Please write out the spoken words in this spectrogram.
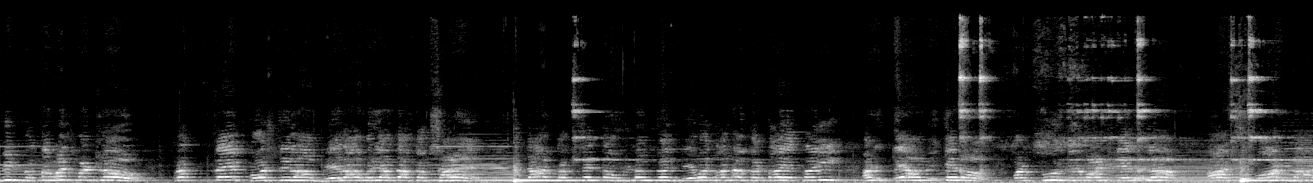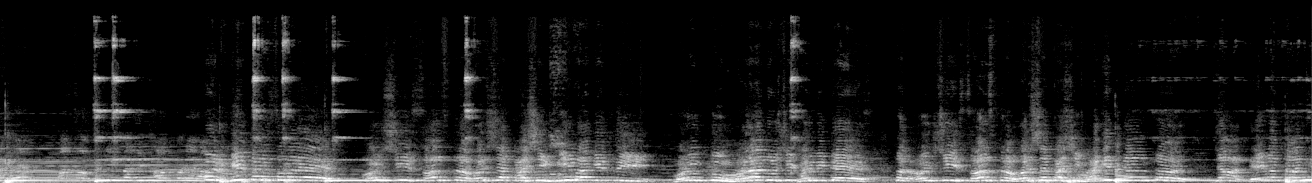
मी प्रथमच म्हटलं प्रत्येक गोष्टीला मेला मर्यादा कक्षा आहे. संज्ञेचं उल्लंघन देवताना करता येत नाही आणि ते आम्ही केलं. पण तू निर्माण केलेला वर्ष काशी मी मागितली. म्हणून तू मला दोषी ठरवितेस. तर ऐंशी सहस्त्र वर्ष काशी मागितल्यानंतर ज्या देवतांनी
